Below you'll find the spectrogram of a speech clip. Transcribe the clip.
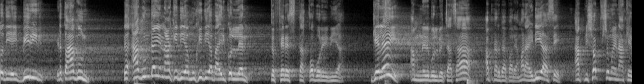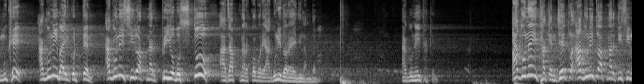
যদি এই বিড়ির, এটা তো আগুন আগুনটাই নাকি দিয়া, মুখি দিয়া বাইর করলেন, তো ফেরেস্তা কবরে নিয়া গেলেই আমনের বলবে, চাচা, আপনার ব্যাপারে আমার আইডিয়া আছে। আপনি সব সময় নাকে, মুখে আগুনই বাইর করতেন আগুনই ছিল আপনার প্রিয় বস্তু। আজ আপনার কবরে আগুনই ধরাই দিলাম ধরেন আগুনেই থাকেন। আগুনেই থাকেন, যেহেতু আগুনই তো আপনার কি ছিল?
